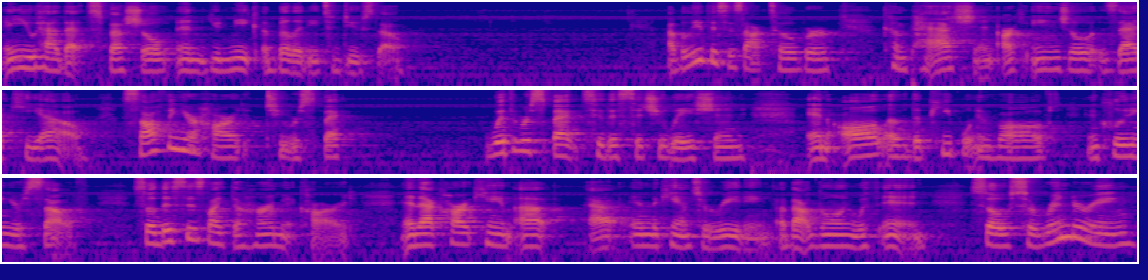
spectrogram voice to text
And you have that special and unique ability to do so. I believe this is October. Compassion, Archangel Zadkiel. Soften your heart to respect with respect to this situation and all of the people involved, including yourself. So this is like the hermit card. And that card came up at, in the cancer reading about going within. So surrendering,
